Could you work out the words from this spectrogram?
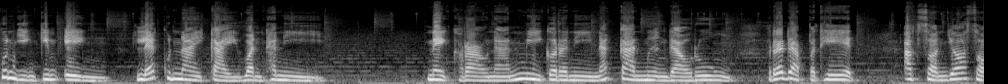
คุณหญิงกิมเอง และคุณนายไก่วันธนี ในคราวนั้นมีกรณีนักการเมืองดาวรุ่ง ระดับประเทศ อักษรย่อสอ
